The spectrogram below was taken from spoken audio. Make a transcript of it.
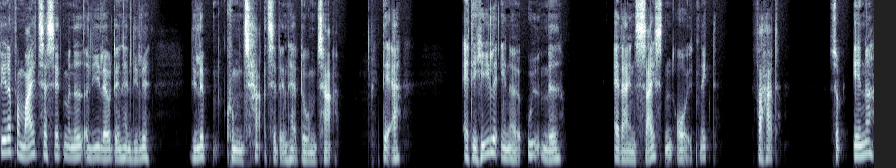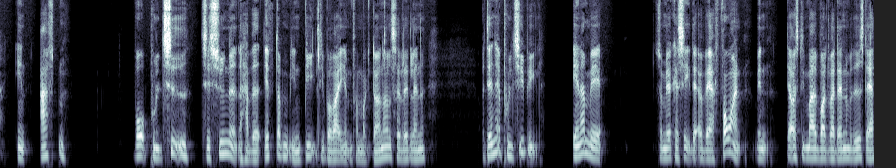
det der for mig til at sætte mig ned og lige lave den her lille, lille kommentar til den her dokumentar, det er, at det hele ender ud med, at der er en 16-årig knægt, Fahad, som ender en aften, hvor politiet til synligheden har været efter dem i en bil, de er på vej hjem fra McDonald's eller et eller andet, og den her politibil ender med, som jeg kan se det, at være foran, men det er også lige meget, hvordan det det er,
